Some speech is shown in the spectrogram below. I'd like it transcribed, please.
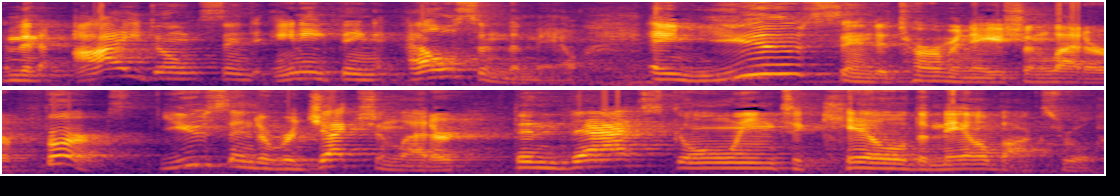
and then I don't send anything else in the mail and you send a termination letter first, you send a rejection letter, then that's going to kill the mailbox rule.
